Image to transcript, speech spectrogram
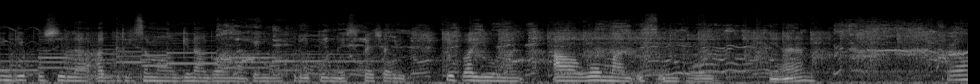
hindi po sila agree sa mga ginagawa natin mga Pilipino, especially if a human, a woman is involved. Yan. Pero,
